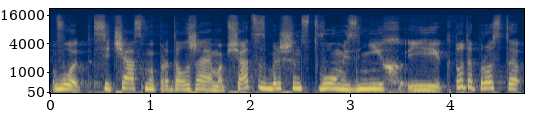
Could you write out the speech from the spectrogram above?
Вот, сейчас мы продолжаем общаться с большинством из них, и кто-то просто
